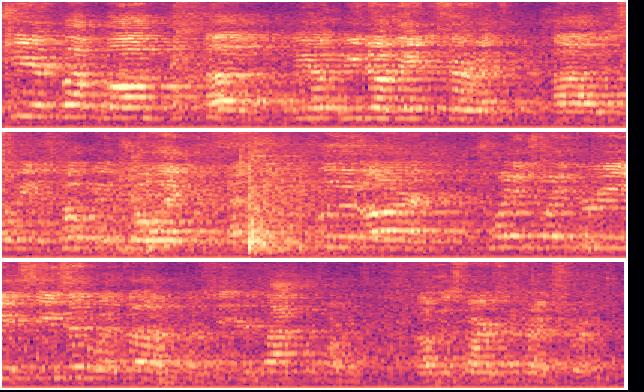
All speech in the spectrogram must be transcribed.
cheer, clap along. Uh, we, we know they deserve it. Uh, so we just hope you enjoy as we conclude our 2023 season with uh, our seniors' last performance of the Stars and Stripes Forever*.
